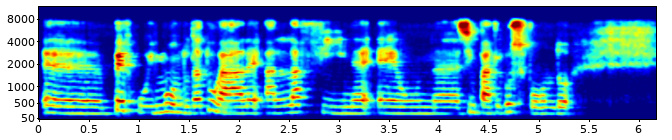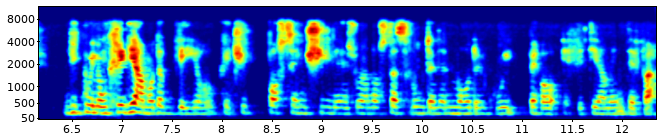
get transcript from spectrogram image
eh, per cui il mondo naturale alla fine è un uh, simpatico sfondo di cui non crediamo davvero che ci possa incidere sulla nostra salute nel modo in cui però effettivamente fa.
